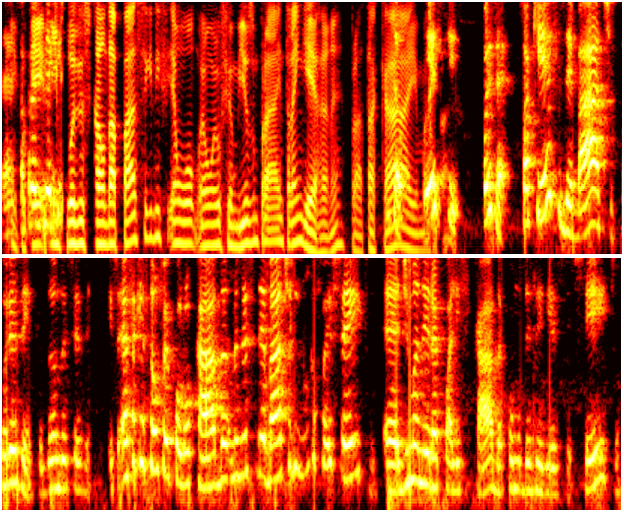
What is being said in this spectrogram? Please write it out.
né, só para dizer que... Imposição da paz significa, é, um, é um eufemismo para entrar em guerra, né? Para atacar então, e. Esse, pois é, só que esse debate, por exemplo, dando esse exemplo, essa questão foi colocada, mas esse debate ele nunca foi feito é, de maneira qualificada, como deveria ser feito,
